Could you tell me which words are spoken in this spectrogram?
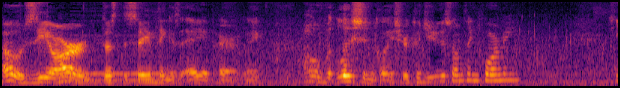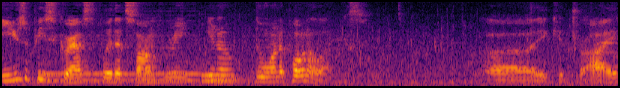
Oh, ZR does the same thing as A apparently. Oh, but listen, Glacier, could you do something for me? Can you use a piece of grass to play that song for me? You know, the one Epona likes. Uh, I could try.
